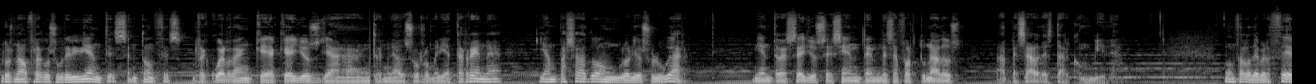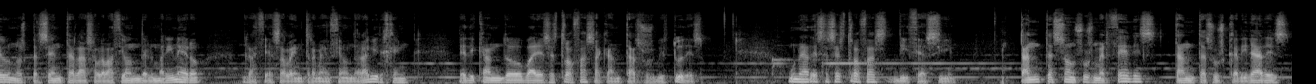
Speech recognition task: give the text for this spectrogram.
Los náufragos sobrevivientes, entonces, recuerdan que aquellos ya han terminado su romería terrena y han pasado a un glorioso lugar, mientras ellos se sienten desafortunados a pesar de estar con vida. Gonzalo de Berceo nos presenta la salvación del marinero gracias a la intervención de la Virgen, dedicando varias estrofas a cantar sus virtudes. Una de esas estrofas dice así: Tantas son sus mercedes, tantas sus caridades,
